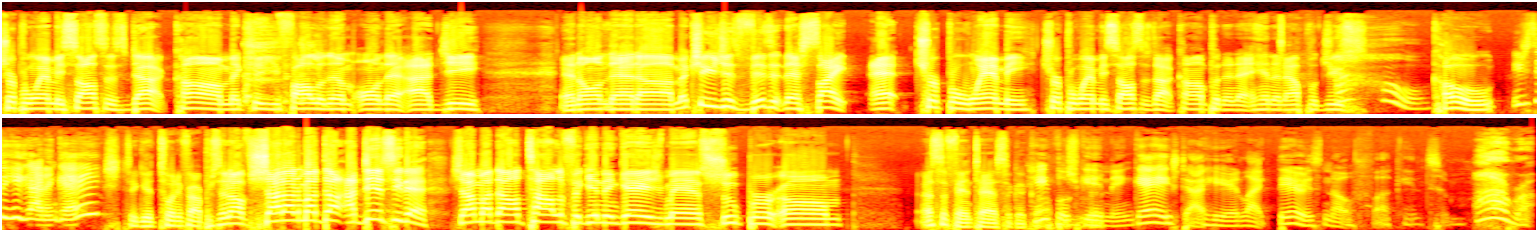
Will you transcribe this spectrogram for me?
Triple whammy sauces.com. Make sure you follow them on their IG. And on that, uh, make sure you just visit their site at triple whammy, triple whammy sauces.com. Put in that hen and apple juice Oh, code you see he got engaged? to get 25% off. Shout out to my dog. I did see that. Shout out to my dog Tyler for getting engaged, man. Super. Um, That's a fantastic People accomplishment. getting engaged out here like there is no fucking tomorrow.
